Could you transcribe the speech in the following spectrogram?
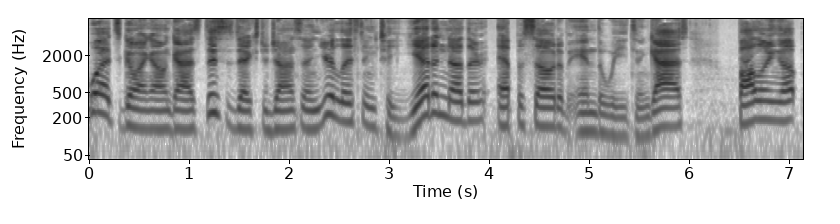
What's going on, guys? This is Dexter Johnson. You're listening to yet another episode of In the Weeds. And, guys, following up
